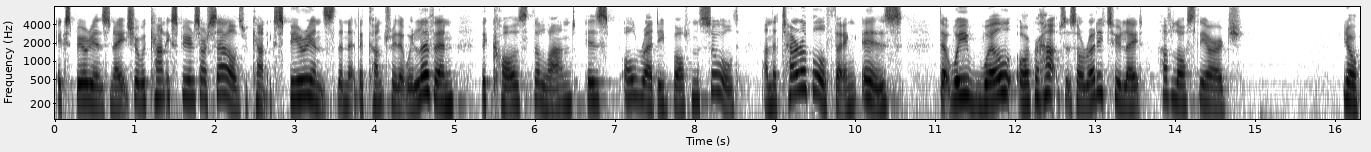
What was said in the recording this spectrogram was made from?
experience nature, we can't experience ourselves, we can't experience the, the country that we live in because the land is already bought and sold. And the terrible thing is that we will, or perhaps it's already too late, have lost the urge. You know,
